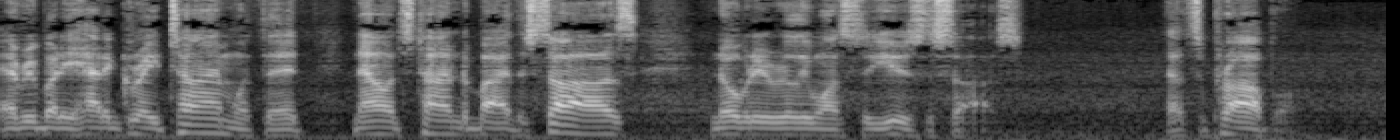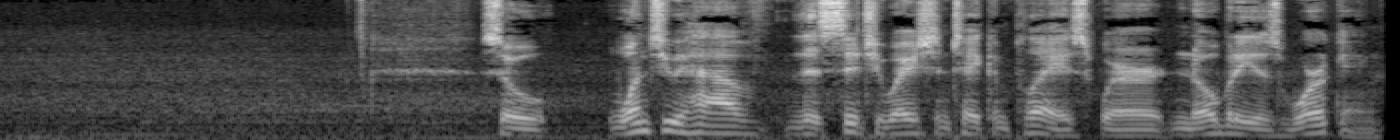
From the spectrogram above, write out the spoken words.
Everybody had a great time with it. Now it's time to buy the saws. Nobody really wants to use the saws. That's a problem. So once you have this situation taking place where nobody is working,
